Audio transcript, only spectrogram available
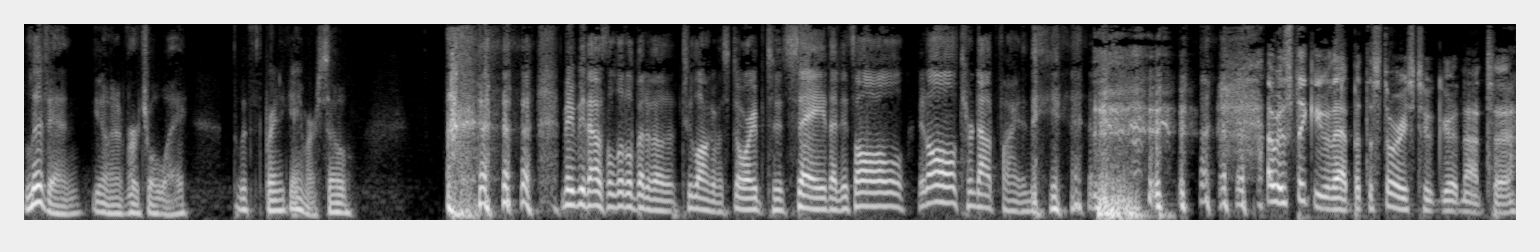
live in, you know, in a virtual way with Brainy Gamer. So maybe that was a little bit of a too long of a story to say that it's all it all turned out fine in the end. I was thinking of that, but the story's too good not to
